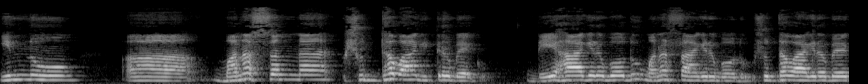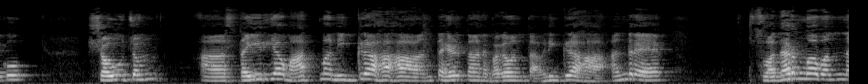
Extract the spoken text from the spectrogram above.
ಇನ್ನು ಆ, ಮನಸ್ಸನ್ನ ಶುದ್ಧವಾಗಿಟ್ಟಿರಬೇಕು. ದೇಹ ಆಗಿರಬಹುದು ಮನಸ್ಸಾಗಿರಬಹುದು, ಶುದ್ಧವಾಗಿರಬೇಕು. ಶೌಚಂ ಸ್ಥೈರ್ಯ ಆತ್ಮ ನಿಗ್ರಹ ಅಂತ ಹೇಳ್ತಾನೆ ಭಗವಂತ ನಿಗ್ರಹ ಅಂದ್ರೆ ಸ್ವಧರ್ಮವನ್ನ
